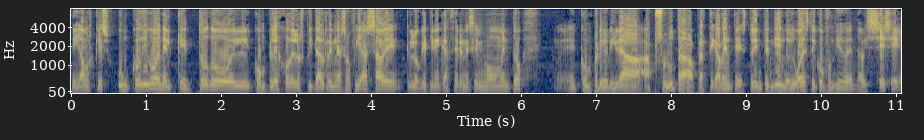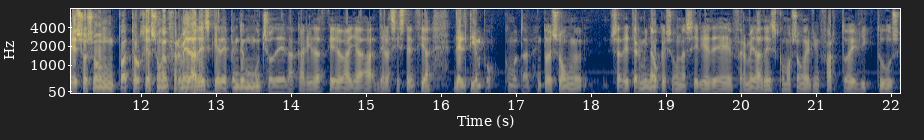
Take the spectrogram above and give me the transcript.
digamos que es un código en el que todo el complejo del Hospital Reina Sofía sabe lo que tiene que hacer en ese mismo momento eh, con prioridad absoluta prácticamente, estoy entendiendo, igual estoy confundido, ¿eh, David? Sí, sí, eso son patologías, son enfermedades que dependen mucho de la calidad que vaya de la asistencia del tiempo como tal. Entonces son se ha determinado que son una serie de enfermedades como son el infarto, el ictus,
